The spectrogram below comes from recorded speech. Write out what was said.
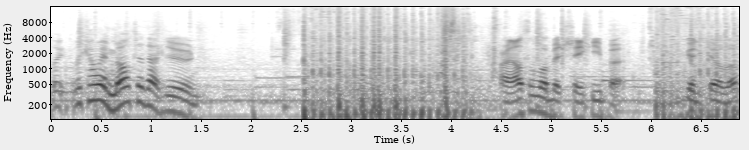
Look, look how I melted that dude. Alright, that was a little bit shaky, but good kill though.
